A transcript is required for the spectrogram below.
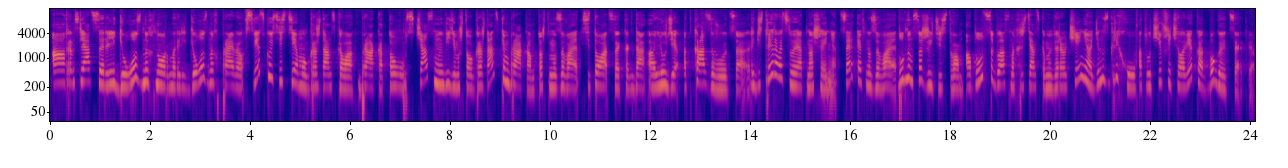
о трансляции религиозных норм и религиозных правил в светскую систему гражданского брака, то сейчас мы видим, что гражданским браком, то, что называют ситуация, когда а, люди отказываются регистрировать свои отношения церковь называет блудным сожительством, а блуд, согласно христианскому вероучению, один из грехов, отлучивший человека от Бога и церкви.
